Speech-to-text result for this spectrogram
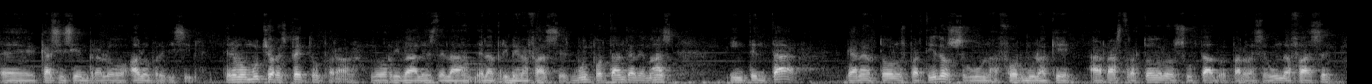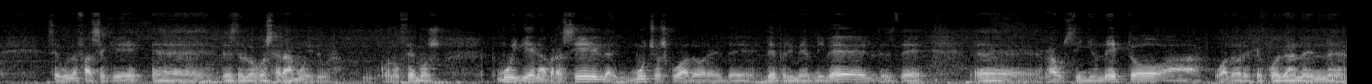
eh, casi siempre a lo, a lo, previsible. Tenemos mucho respeto para los rivales de la, de la primera fase. Es muy importante además intentar ganar todos los partidos según la fórmula que arrastra todos los resultados para la segunda fase segunda fase que eh, desde luego será muy dura. Conocemos muy bien a Brasil, hay muchos jugadores de, de primer nivel, desde eh, Raulcinho Neto a jugadores que juegan en, eh,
